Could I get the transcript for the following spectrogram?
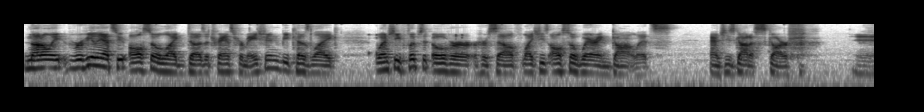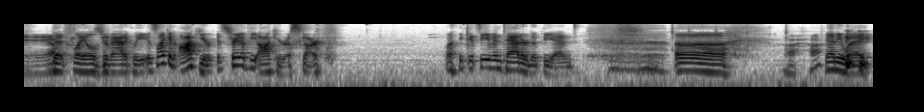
not only revealing that suit also like does a transformation because like when she flips it over herself, like she's also wearing gauntlets and she's got a scarf Yep. that flails dramatically. It's like an Akira. It's straight up the Akira scarf. Like it's even tattered at the end. Uh. uh-huh. Anyway,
